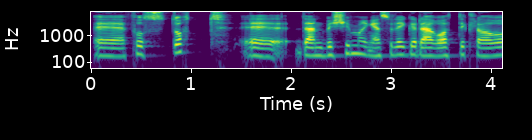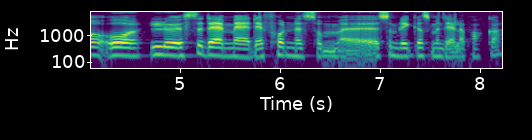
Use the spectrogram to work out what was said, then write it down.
eh, forstått eh, den bekymringen som ligger der, og at de klarer å løse det med det fondet som, eh, som ligger som en del av pakka?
